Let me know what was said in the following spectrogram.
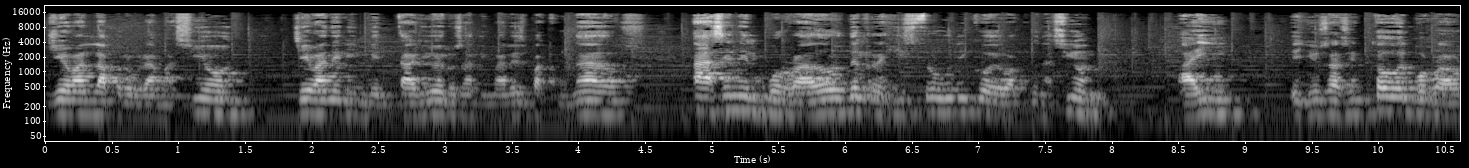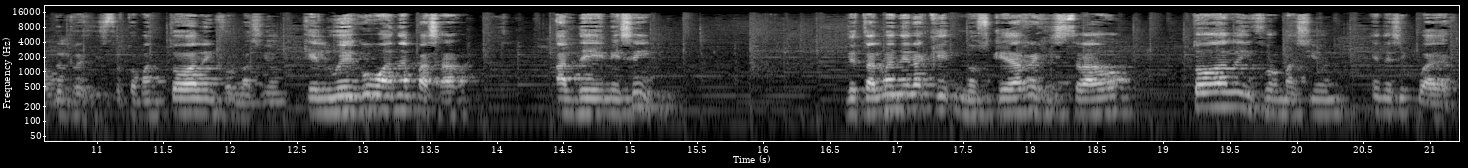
llevan la programación, llevan el inventario de los animales vacunados, hacen el borrador del registro único de vacunación. Ahí ellos hacen todo el borrador del registro, toman toda la información que luego van a pasar al DMC. De tal manera que nos queda registrado toda la información en ese cuaderno.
